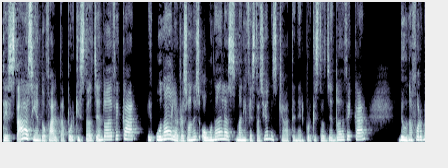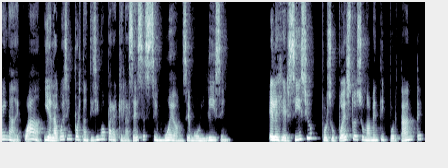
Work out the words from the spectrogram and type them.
Te está haciendo falta porque estás yendo a defecar. Una de las razones o una de las manifestaciones que va a tener porque estás yendo a defecar de una forma inadecuada. Y el agua es importantísimo para que las heces se muevan, se movilicen. El ejercicio, por supuesto, es sumamente importante.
